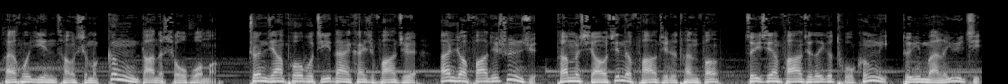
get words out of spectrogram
还会隐藏什么更大的收获吗？专家迫不及待开始发掘。按照发掘顺序，他们小心地发掘着探方。最先发掘的一个土坑里堆满了玉器、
